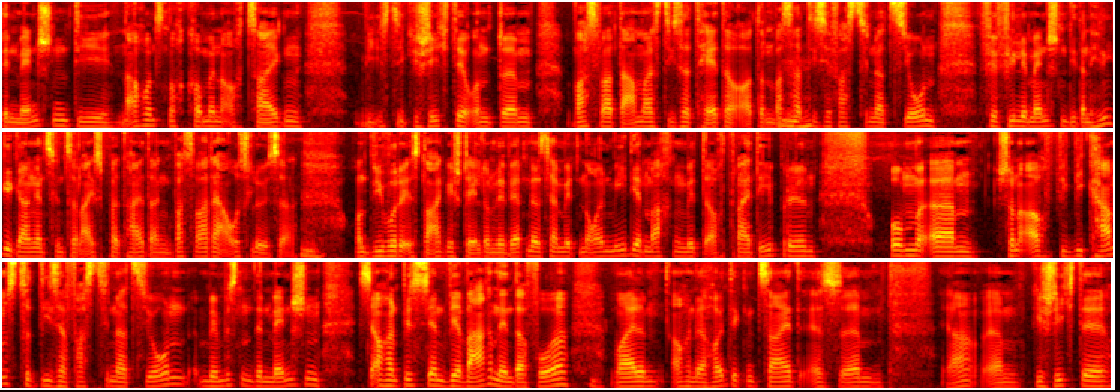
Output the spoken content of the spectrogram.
den Menschen, die nach uns noch kommen, auch zeigen, wie ist die Geschichte und ähm, was war damals dieser Täterort und was mhm. hat diese Faszination für viele Menschen, die dann hingegangen sind zur Reichsparteitag, was war der Auslöser mhm. und wie wurde es dargestellt und wir werden das ja mit neuen Medien machen, mit auch 3D-Brillen, um ähm, schon auch, wie, wie kam es zu dieser Faszination? Wir müssen den Menschen, ist ja auch ein bisschen, wir warnen davor, mhm. weil auch in der heutigen Zeit es ähm, ja, ähm, Geschichte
